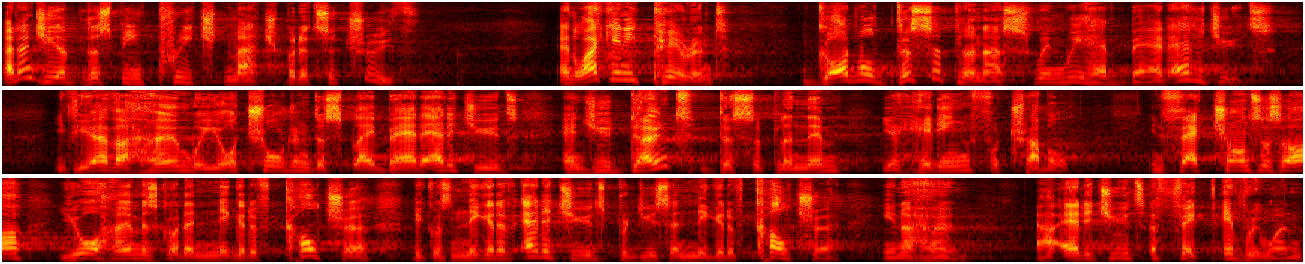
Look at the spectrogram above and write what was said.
I don't hear this being preached much, but it's a truth. And like any parent, God will discipline us when we have bad attitudes. If you have a home where your children display bad attitudes and you don't discipline them, you're heading for trouble. In fact, chances are your home has got a negative culture because negative attitudes produce a negative culture in a home. Our attitudes affect everyone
